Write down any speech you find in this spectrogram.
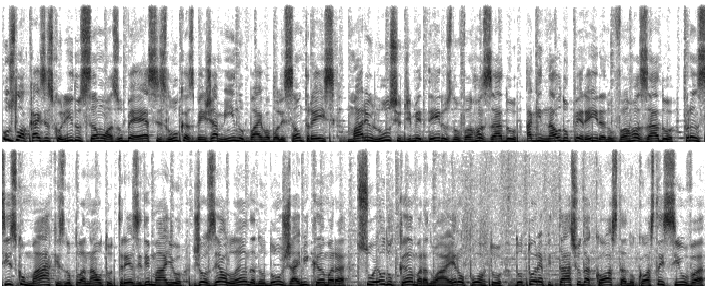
Os locais escolhidos são as UBSs Lucas Benjamin, no bairro Abolição 3, Mário Lúcio de Medeiros, no Van Rosado, Agnaldo Pereira, no Van Rosado, Francisco Marques, no Planalto 13 de Maio, José Holanda, no Dom Jaime Câmara, Sueldo Câmara, no Aeroporto, Dr. Epitácio da Costa, no Costa e Silva,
